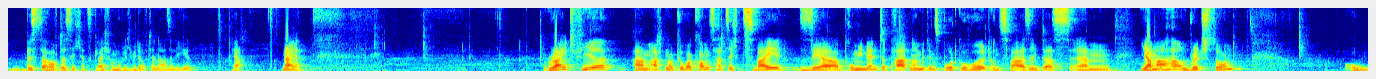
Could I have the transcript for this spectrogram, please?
bis darauf, dass ich jetzt gleich vermutlich wieder auf der Nase liege. Ja, naja. Ride 4 am 8. Oktober kommt, hat sich zwei sehr prominente Partner mit ins Boot geholt. Und zwar sind das ähm, Yamaha und Bridgestone. Oh,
